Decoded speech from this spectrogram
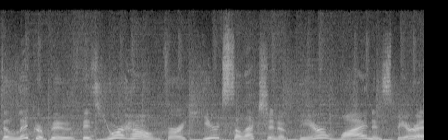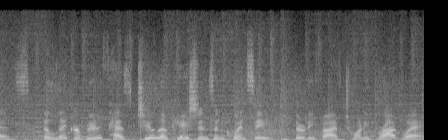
The Liquor Booth is your home for a huge selection of beer, wine, and spirits. The Liquor Booth has two locations in Quincy 3520 Broadway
